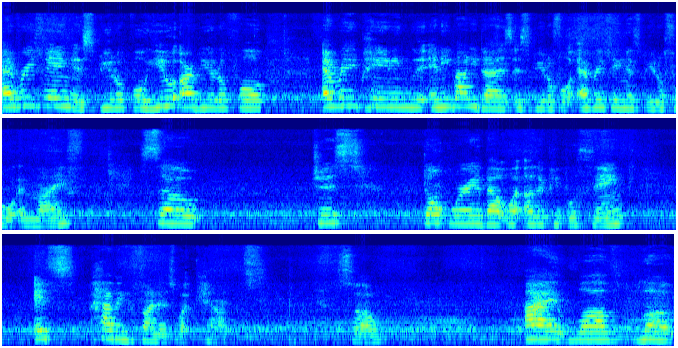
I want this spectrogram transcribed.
everything is beautiful. You are beautiful. Every painting that anybody does is beautiful. Everything is beautiful in life. So just don't worry about what other people think. It's having fun is what counts. So I love, love,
